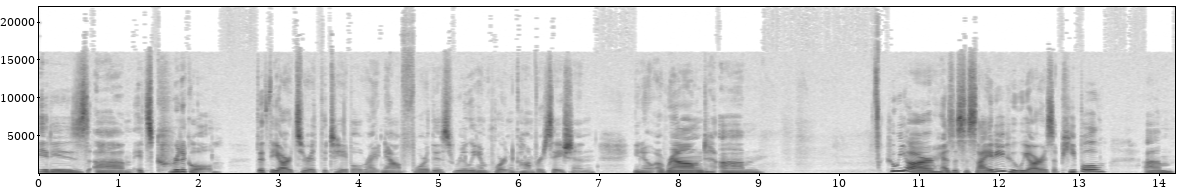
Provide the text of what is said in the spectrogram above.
it is um, it's critical that the arts are at the table right now for this really important conversation, you know, around um, who we are as a society, who we are as a people, um,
